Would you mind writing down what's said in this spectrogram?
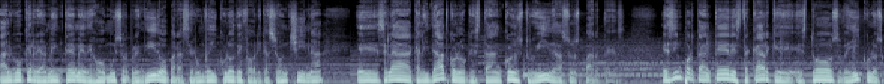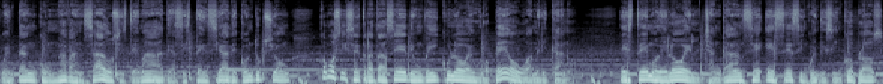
Algo que realmente me dejó muy sorprendido para ser un vehículo de fabricación china es la calidad con lo que están construidas sus partes. Es importante destacar que estos vehículos cuentan con un avanzado sistema de asistencia de conducción como si se tratase de un vehículo europeo o americano. Este modelo, el Chang'an CS55 Plus,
